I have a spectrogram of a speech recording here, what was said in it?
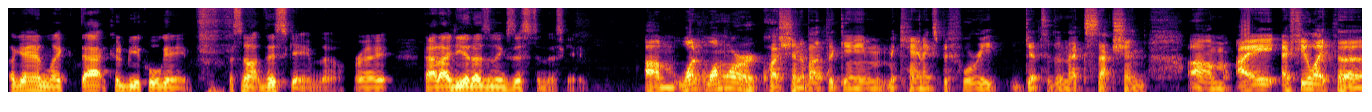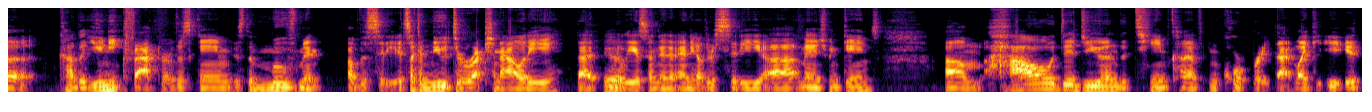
again, like that could be a cool game. It's not this game though, right? That idea doesn't exist in this game. Um, one one more question about the game mechanics before we get to the next section. Um, I I feel like the kind of the unique factor of this game is the movement of the city. It's like a new directionality that yeah. really isn't in any other city uh, management games. Um, how did you and the team kind of incorporate that? Like it, it,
